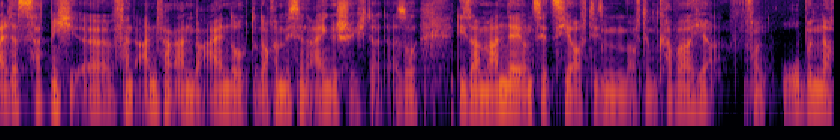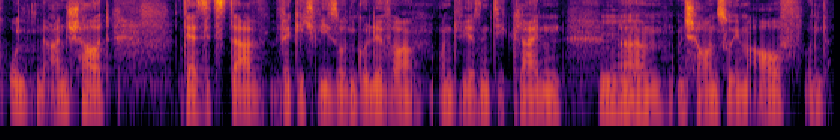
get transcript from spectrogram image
all das hat mich äh, von Anfang an beeindruckt und auch ein bisschen eingeschüchtert. Also dieser Mann, der uns jetzt hier auf diesem, auf dem Cover hier von oben nach unten anschaut, der sitzt da wirklich wie so ein Gulliver und wir sind die Kleinen mhm. ähm, und schauen zu ihm auf. Und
